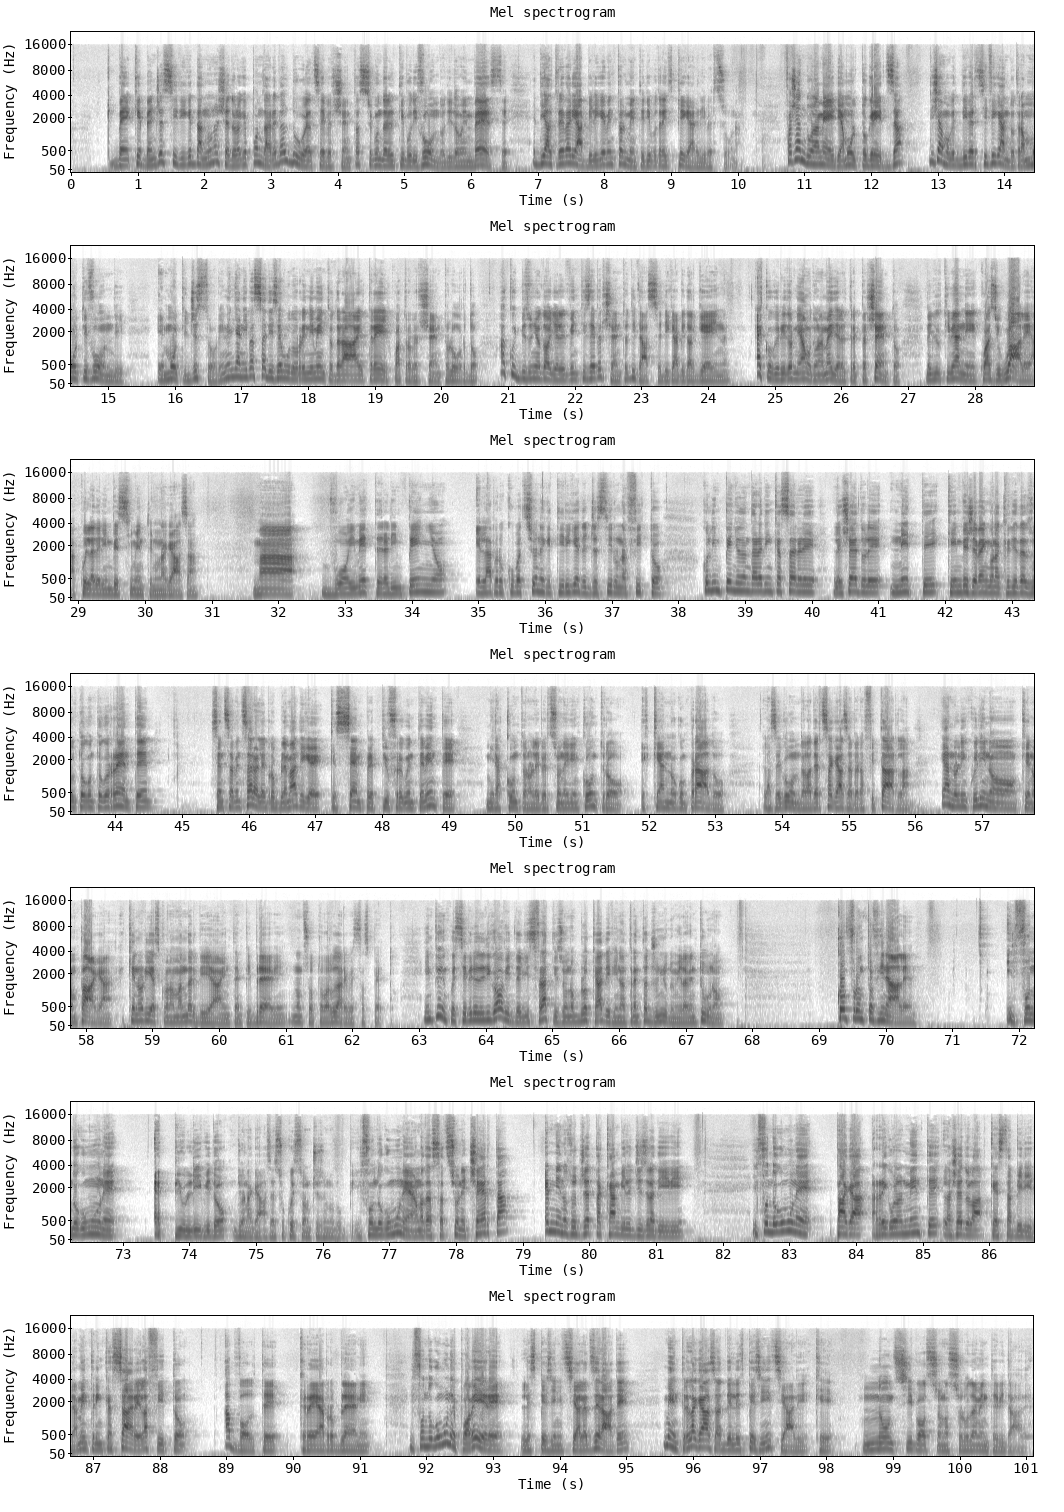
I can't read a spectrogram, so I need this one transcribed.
che ben gestiti che danno una cedola che può andare dal 2 al 6% a seconda del tipo di fondo, di dove investe e di altre variabili che eventualmente ti potrei spiegare di persona. Facendo una media molto grezza, diciamo che diversificando tra molti fondi e molti gestori, negli anni passati si è avuto un rendimento tra il 3 e il 4% lordo, a cui bisogna togliere il 26% di tasse di capital gain. Ecco che ritorniamo ad una media del 3%, negli ultimi anni quasi uguale a quella dell'investimento in una casa. Ma vuoi mettere l'impegno e la preoccupazione che ti richiede gestire un affitto con l'impegno di andare ad incassare le, le cedole nette che invece vengono accreditate sul tuo conto corrente? senza pensare alle problematiche che sempre più frequentemente mi raccontano le persone che incontro e che hanno comprato la seconda la terza casa per affittarla e hanno l'inquilino che non paga e che non riescono a mandare via in tempi brevi. Non sottovalutare questo aspetto. In più in questi periodi di Covid gli sfratti sono bloccati fino al 30 giugno 2021. Confronto finale. Il fondo comune è più liquido di una casa e su questo non ci sono dubbi. Il fondo comune ha una tassazione certa e meno soggetta a cambi legislativi. Il fondo comune paga regolarmente la cedola che è stabilita, mentre incassare l'affitto a volte crea problemi. Il fondo comune può avere le spese iniziali azzerate, mentre la casa ha delle spese iniziali che non si possono assolutamente evitare.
